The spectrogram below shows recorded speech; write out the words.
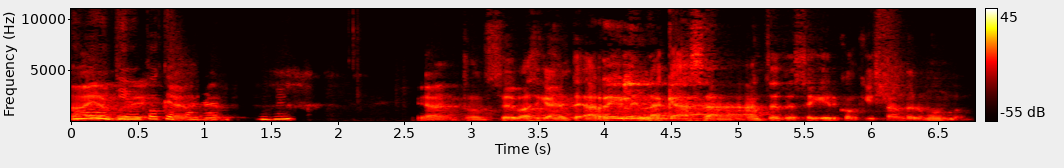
Ah, un tiempo que ya, entonces, básicamente, arreglen la casa antes de seguir conquistando el mundo.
